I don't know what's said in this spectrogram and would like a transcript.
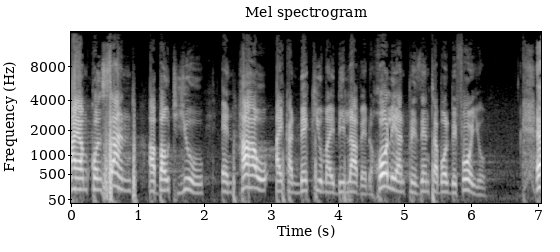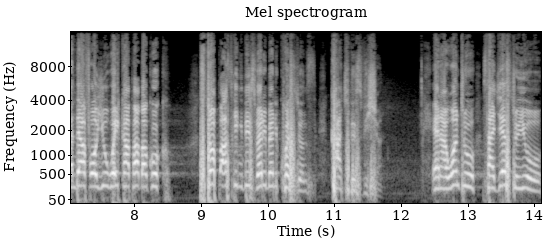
I am concerned about you and how I can make you my beloved, holy and presentable before you. And therefore, you wake up, Habakkuk. Stop asking these very many questions. Catch this vision. And I want to suggest to you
